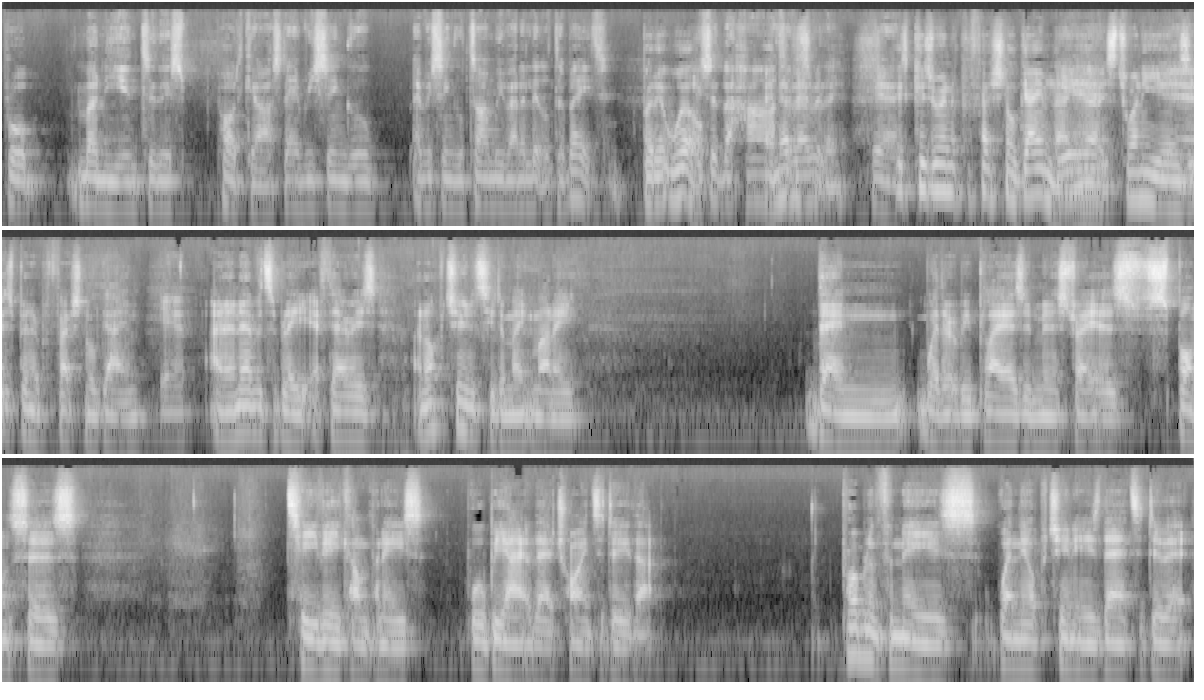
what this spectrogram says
brought money into this podcast every single every single time we've had a little debate. But it will. It's at the heart of everything. Yeah. It's because we're in a professional game now. You Yeah. know, it's 20 years Yeah. it's been a professional game. Yeah. And inevitably, if there is an opportunity to make money, then whether it be players, administrators, sponsors, TV companies will be out there trying to do that. Problem for me is when the opportunity is there to do it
